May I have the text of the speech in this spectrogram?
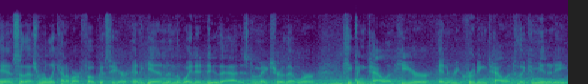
And so that's really kind of our focus here. And again, and the way to do that is is to make sure that we're keeping talent here and recruiting talent to the community.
